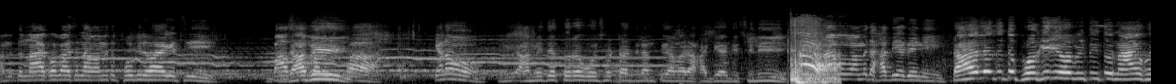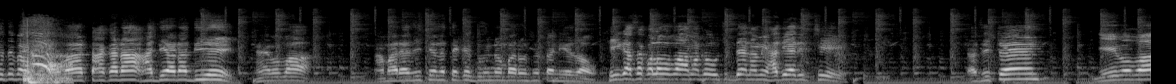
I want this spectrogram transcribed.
আমি তো নায়ক হয়ে আইছিলাম আমি তো ফকির হয়ে গেছি। যাবি? কেন? আমি যে তোরে ঔষধটা দিলাম তুই আমার হাদিয়া দিছিলি। না বাবা আমি তো হাতিয়ে দেনি তাহলে তুই তো ফকিরই হবি তুই তো নায়ক হতে পারবি। বাবা টাকাটা হাদিয়াটা দিয়ে। হ্যাঁ বাবা। আমার অ্যাসিস্ট্যান্টের থেকে দুই নম্বর ঔষধটা নিয়ে যাও। ঠিক আছে কলা বাবা আমাকে ওষুধ দেন আমি হাদিয়া দিচ্ছি। অ্যাসিস্ট্যান্ট জি বাবা।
